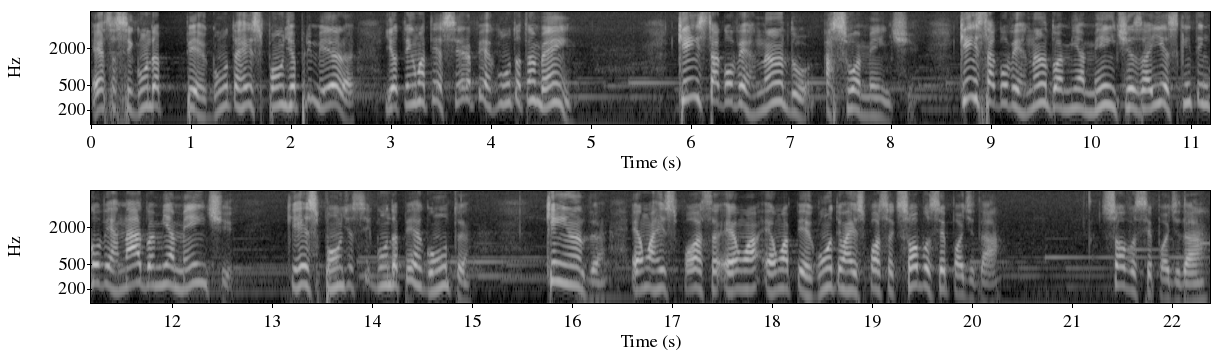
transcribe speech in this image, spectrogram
Essa segunda pergunta responde a primeira. E eu tenho uma terceira pergunta também. Quem está governando a sua mente? Quem está governando a minha mente? Isaías, quem tem governado a minha mente? Que responde a segunda pergunta. Quem anda? É uma resposta, é uma, é uma pergunta, é uma resposta que só você pode dar. Só você pode dar.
